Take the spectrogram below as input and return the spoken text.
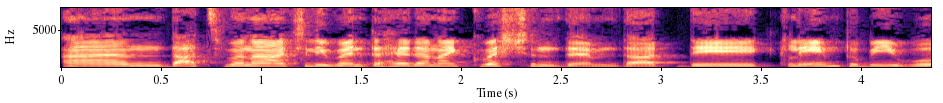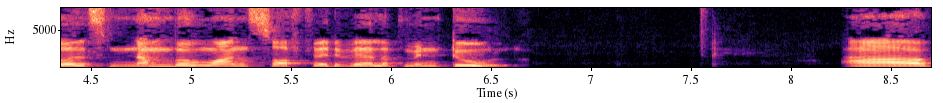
And that's when I actually went ahead and I questioned them that they claim to be world's number one software development tool. Uh,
